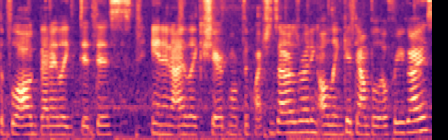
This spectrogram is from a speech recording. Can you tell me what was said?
the vlog that I like did this in and I like shared more of the questions that I was writing, I'll link it down below for you guys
